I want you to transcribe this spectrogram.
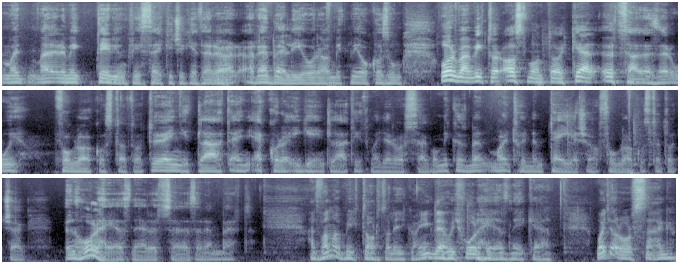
majd már erre még térjünk vissza egy kicsit erre a rebellióra, amit mi okozunk. Orbán Viktor azt mondta, hogy kell 500 ezer új foglalkoztatott. Ő ennyit lát, ennyi, ekkora igényt lát itt Magyarországon, miközben majd, hogy nem teljes a foglalkoztatottság. Ön hol helyezne el 500 ezer embert? Hát vannak még tartalékaink, de hogy hol helyeznék el? Magyarország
